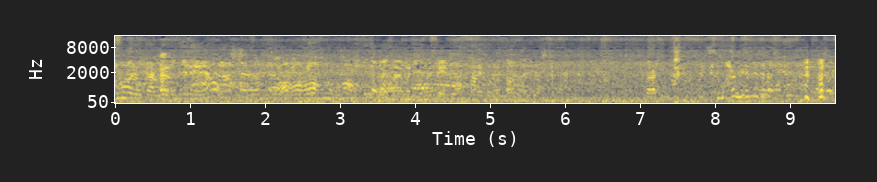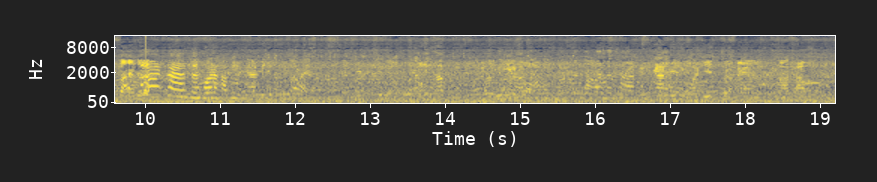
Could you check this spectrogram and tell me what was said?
พ่อเดียวกันเราให้แล้วอ๋ออ๋ออ๋อต่อไวไฟวันนี้ยังไม่เป็นให้คนมาต่อเวลาถึงบ้านไม่ได้ไวไฟไม่ได้ค่ะแต่โทษนะครับพี่งานมีถึงเท่าไหร่งานมีถึงวันอาทิตย์เผื่อแม่มาซ้ำเพราะ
